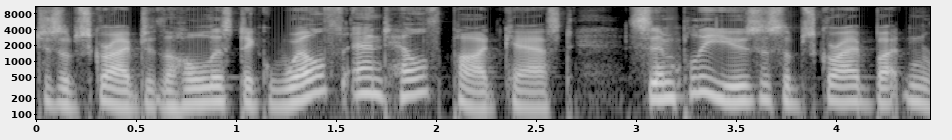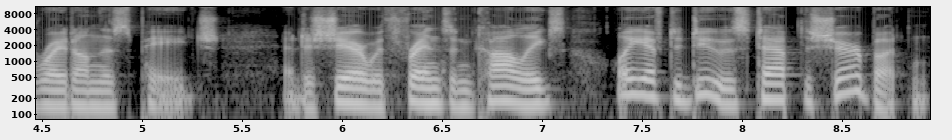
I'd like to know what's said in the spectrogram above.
To subscribe to the Holistic Wealth and Health podcast, simply use the subscribe button right on this page. And to share with friends and colleagues, all you have to do is tap the share button.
